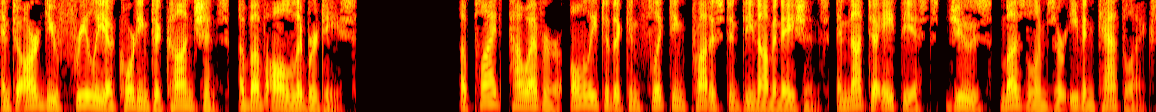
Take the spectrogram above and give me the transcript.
and to argue freely according to conscience, above all liberties. Applied, however, only to the conflicting Protestant denominations, and not to atheists, Jews, Muslims or even Catholics.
